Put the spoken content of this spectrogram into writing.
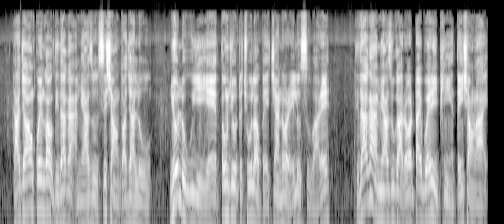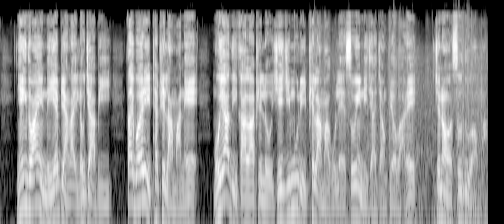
။ဒါကြောင့်ကွင်းကောက်ဒေသခံအများစုစစ်ဆောင်သွားကြလို့မြို့လူဦးရေရဲ့၃ကျိုးတစ်ချိုးလောက်ပဲကြံတော့တယ်လို့ဆိုပါတယ်။ဒေသခံအများစုကတော့တိုက်ပွဲတွေဖြစ်ရင်တိမ်းရှောင်လိုက် ငိန်သွားရင်နေရက်ပြန်လိုက်လောက်ကြပြီးတိုက်ပွဲတွေထပ်ဖြစ်လာမှာနဲ့မိုးရသည့်ကာလဖြစ်လို့ရေကြီးမှုတွေဖြစ်လာမှာကိုလည်းစိုးရိမ်နေကြကြောင်းပြောပါရယ်ကျွန်တော်စိုးသူအောင်ပါ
